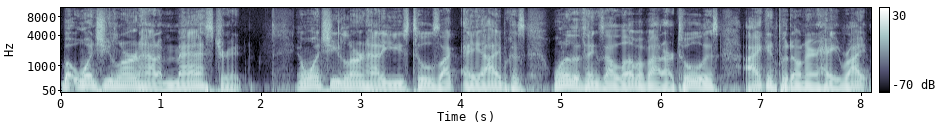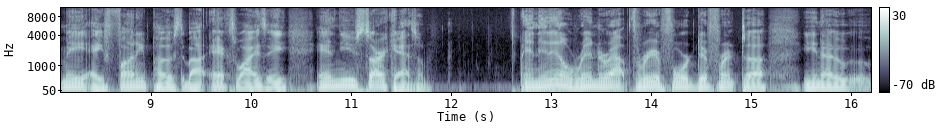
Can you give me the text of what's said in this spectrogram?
but once you learn how to master it, and once you learn how to use tools like AI, because one of the things I love about our tool is I can put on there, hey, write me a funny post about XYZ and use sarcasm. And then it'll render out three or four different, uh, you know,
